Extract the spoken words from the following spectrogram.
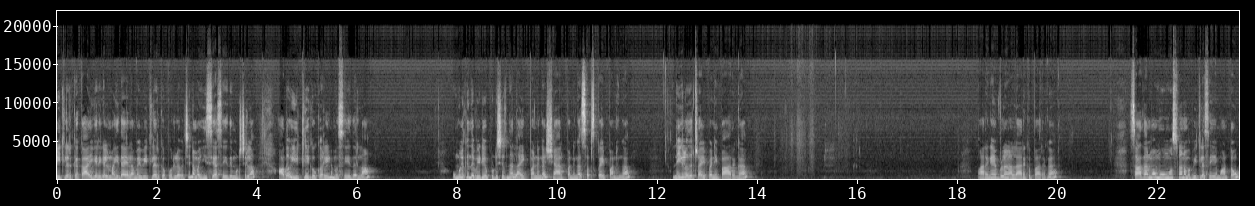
வீட்டில் இருக்க காய்கறிகள் மைதா எல்லாமே வீட்டில் இருக்க பொருளை வச்சு நம்ம ஈஸியாக செய்து முடிச்சிடலாம். அதோ இட்லி குக்கர்லேயும் நம்ம செய்திடலாம். உங்களுக்கு இந்த வீடியோ பிடிச்சிருந்தால் லைக் பண்ணுங்கள் ஷேர் பண்ணுங்கள் சப்ஸ்கிரைப் பண்ணுங்கள் நீங்களும் இதை ட்ரை பண்ணி பாருங்கள் பாருங்கள் எவ்வளோ நல்லா இருக்குது பாருங்கள் சாதாரணமாக மோமோஸ்னால் நம்ம வீட்டில் செய்ய மாட்டோம்.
